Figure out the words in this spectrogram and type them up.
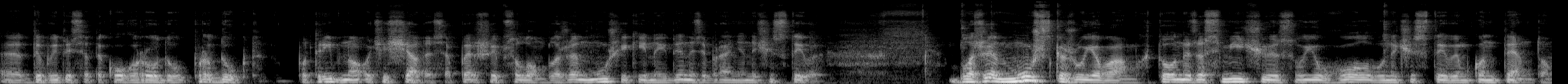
е, дивитися такого роду продукт. Потрібно очищатися. Перший псалом блажен муж, який не йде на зібрання нечистивих. Блажен муж, скажу я вам, хто не засмічує свою голову нечистивим контентом.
